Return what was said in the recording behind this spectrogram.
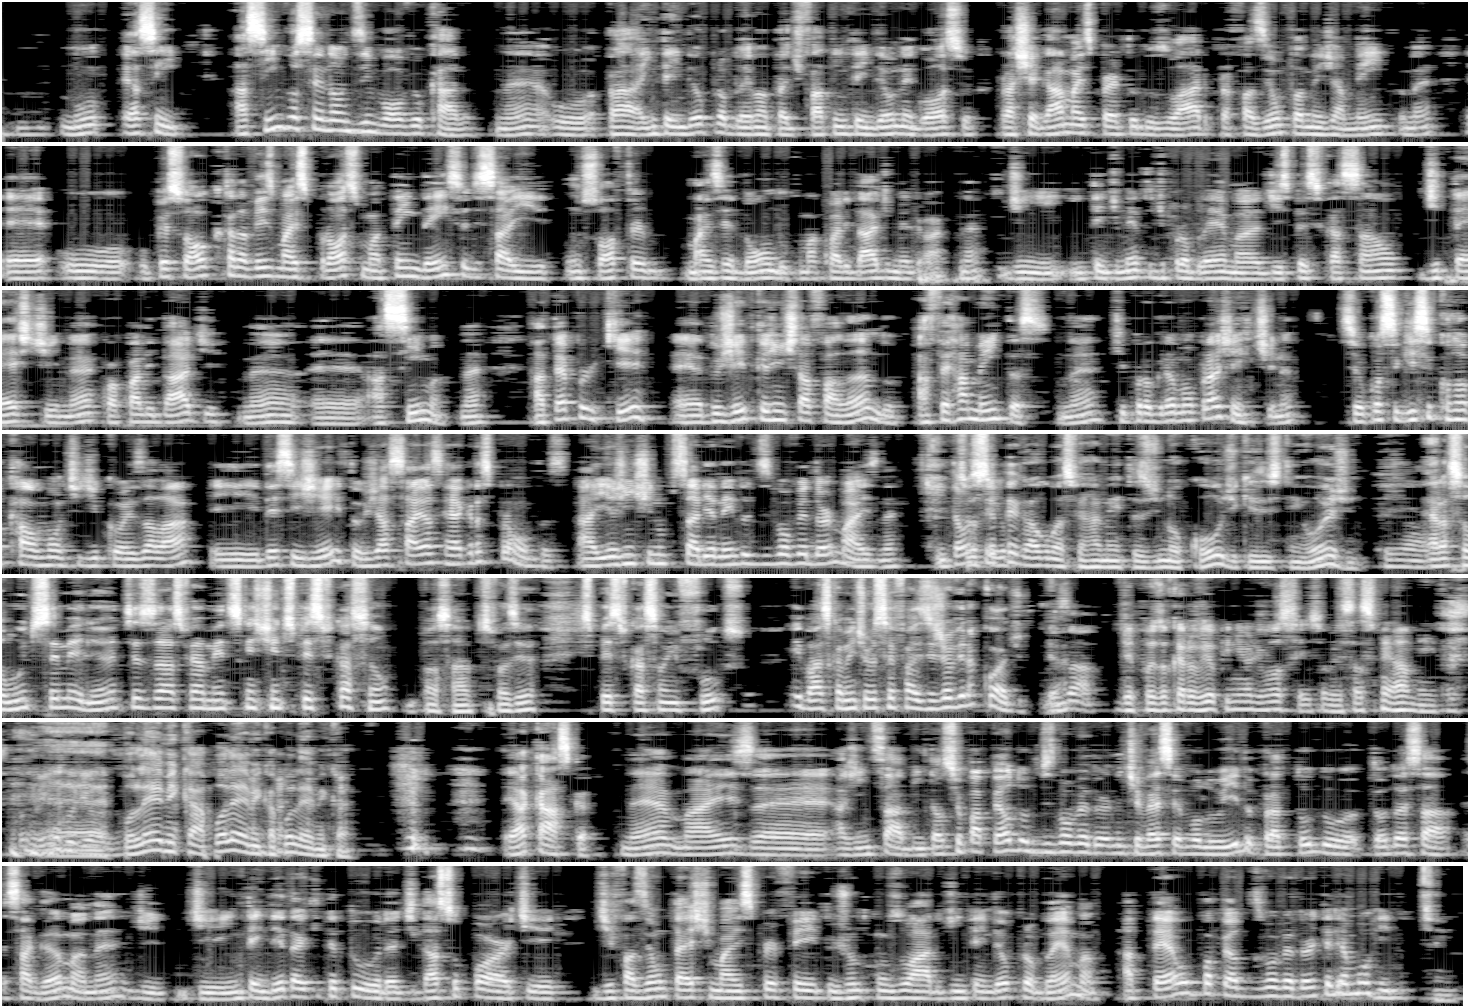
é assim, Assim você não desenvolve o cara, né? Para entender o problema, para de fato entender o negócio, para chegar mais perto do usuário, para fazer um planejamento, né? É, o, o pessoal cada vez mais próximo, a tendência de sair um software mais redondo, com uma qualidade melhor, né? De entendimento de problema, de especificação, de teste, né? Com a qualidade, né? É, acima, né? Até porque, é, do jeito que a gente está falando, há ferramentas, né, que programam para a gente, né? Se eu conseguisse colocar um monte de coisa lá e desse jeito já sai as regras prontas. Aí a gente não precisaria nem do desenvolvedor mais, né? Então, Se assim, você pegar algumas ferramentas de no-code que existem hoje, elas são muito semelhantes às ferramentas que a gente tinha de especificação no passado. Você fazia especificação em fluxo e basicamente você faz isso já vira código. Né? Exato. Depois eu quero ouvir a opinião de vocês sobre essas ferramentas. Tô bem é, curioso. Polêmica, polêmica, polêmica. é a casca, né? Mas é, a gente sabe. Então, se o papel do desenvolvedor não tivesse evoluído para tudo, toda essa, essa gama, né? De, de entender da arquitetura, de dar suporte, de fazer um teste mais perfeito junto com o usuário, de entender o problema, até o papel do desenvolvedor teria morrido. Sim.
